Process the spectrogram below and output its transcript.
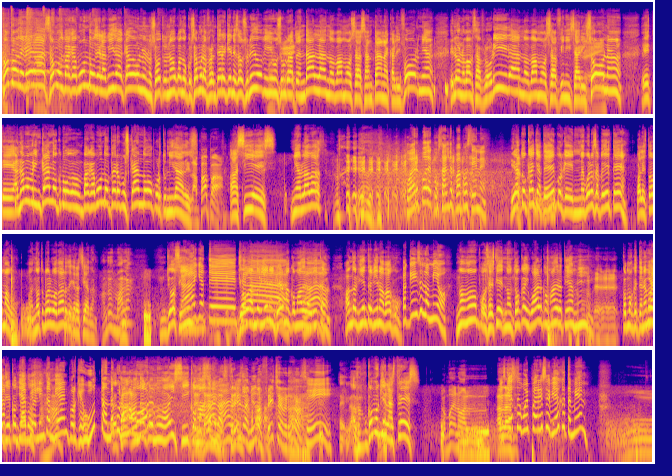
¿Cómo de veras somos vagabundos de la vida cada uno de nosotros, ¿no? Cuando cruzamos la frontera aquí en Estados Unidos, vivimos un rato en Dallas, nos vamos a Santana, California, y luego nos vamos a Florida, nos vamos a Phoenix, Arizona. Este, andamos brincando como vagabundos, pero buscando oportunidades. La papa. Así es. ¿Me hablabas? Cuerpo de costal de papas tiene. Mira, tú cállate, ¿eh? porque me vuelves a pedir té para el estómago. No te vuelvo a dar, desgraciada. ¿Andas mala? Yo sí. Cállate, Yo chela. ando bien en germa, comadre, Ah. ahorita. Ando el vientre bien abajo. ¿Para qué dices lo mío? No, pues es que nos toca igual, comadre, a ti y a mí. Como que tenemos los 10 ya contados. Piolín también, porque uh, anda con un Anda humor. como, ay, sí, comadre. a las tres la misma fecha, ¿verdad? Sí. Eh, ¿Cómo que a las 3? Bueno, al, a Es las... que este güey parece vieja también.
